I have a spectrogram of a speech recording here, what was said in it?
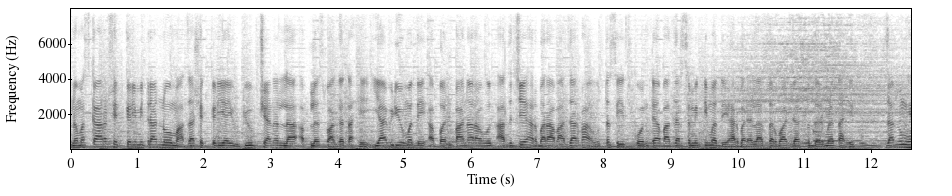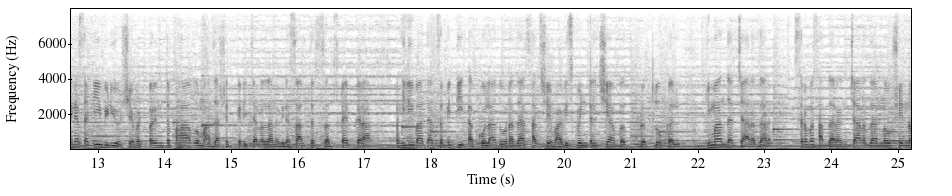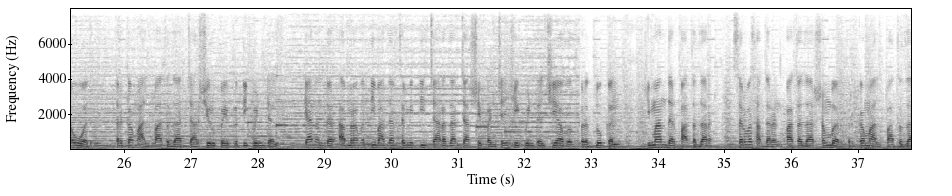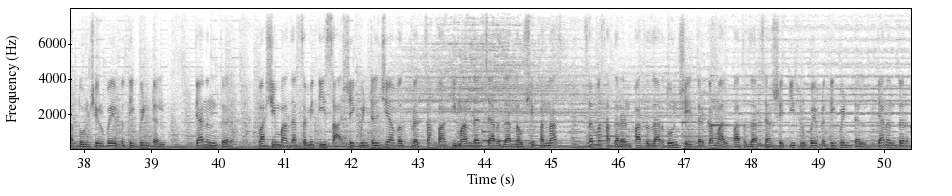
नमस्कार शेतकरी मित्रांनो माझा शेतकरी या यूट्यूब चॅनलला आपलं स्वागत आहे. या व्हिडिओमध्ये आपण पाहणार आहोत आजचे हरभरा बाजार भाव तसेच कोणत्या बाजार समितीमध्ये हरभऱ्याला सर्वात जास्त दर मिळत आहेत जाणून घेण्यासाठी व्हिडिओ शेवटपर्यंत पहा व माझा शेतकरी चॅनलला नवीन असाल तर सबस्क्राईब करा. पहिली बाजार समिती अकोला दोन हजार सातशे बावीस क्विंटलची आवक प्रत लोकल किमान दर चार हजार सर्वसाधारण चार हजार नऊशे नव्वद तर कमाल पाच हजार चारशे रुपये प्रति क्विंटल. त्यानंतर अमरावती बाजार समिती चार हजार चारशे पंच्याऐंशी क्विंटलची आवक परत लोकल किमान दर पाच हजार सर्वसाधारण पाच हजार शंभर तर कमाल पाच हजार दोनशे रुपये प्रति क्विंटल. त्यानंतर वाशिम बाजार समिती सहाशे क्विंटलची आवक प्रत चाफा किमान दर चार हजार नऊशे पन्नास सर्वसाधारण पाच हजार दोनशे तर कमाल पाच हजार चारशे तीस रुपये प्रति क्विंटल. त्यानंतर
